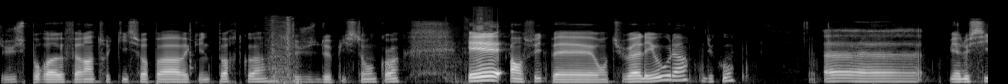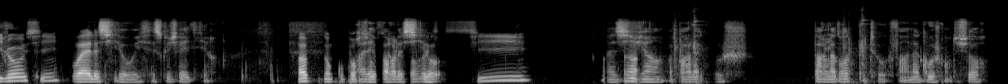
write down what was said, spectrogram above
C'est juste pour euh, faire un truc qui soit pas avec une porte, quoi. C'est juste deux pistons, quoi. Et ensuite, ben, on- tu veux aller où là, du coup? Euh... Il y a le silo aussi? ouais, le silo, oui, c'est ce que j'allais dire. Hop, donc on peut ressortir par le silo. ici. Vas-y, Ah. viens, on va par la gauche. Par la droite plutôt, enfin la gauche quand tu sors.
